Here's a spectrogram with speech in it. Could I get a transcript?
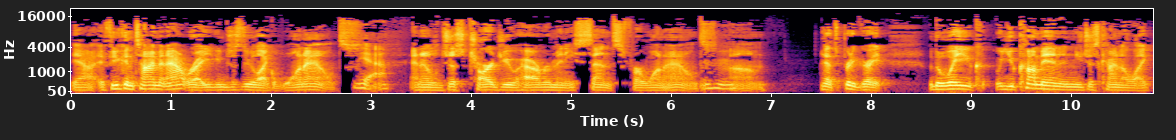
Yeah. If you can time it out right, you can just do like one ounce. Yeah, and it'll just charge you however many cents for one ounce. Mm-hmm. Um, yeah, it's pretty great. The way you you come in and you just kind of like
